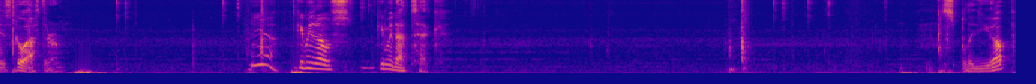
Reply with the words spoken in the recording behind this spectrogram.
Just go after him. Yeah, give me those. Give me that tech. Split you up.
